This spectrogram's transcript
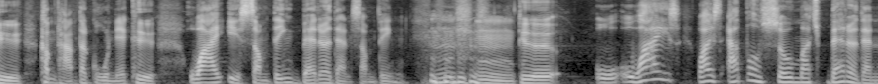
คือคำถามตระกูลเนี้ยคือ why is something better than something อืมคือ why is why is Apple so much better than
